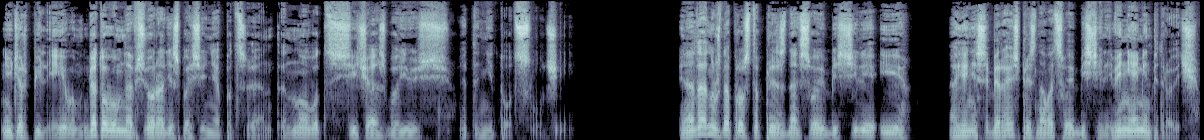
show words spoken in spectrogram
нетерпеливым, готовым на все ради спасения пациента. Но вот сейчас, боюсь, это не тот случай. Иногда нужно просто признать свое бессилие и... А я не собираюсь признавать свое бессилие. Вениамин Петрович,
